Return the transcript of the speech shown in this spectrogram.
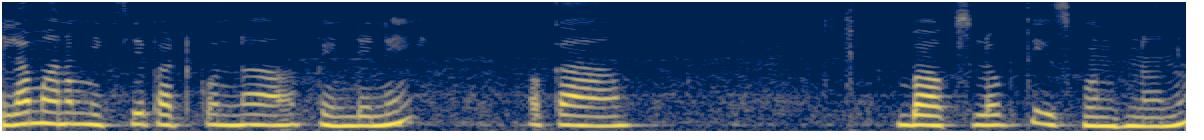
ఇలా మనం మిక్సీ పట్టుకున్న పిండిని ఒక బాక్స్లోకి తీసుకుంటున్నాను.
